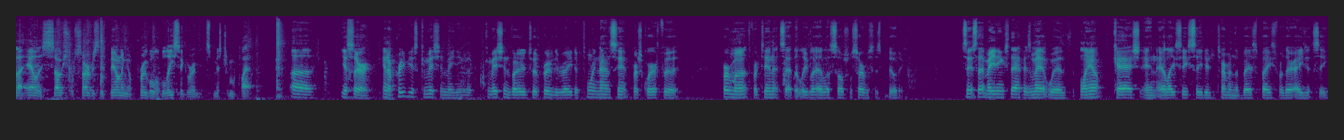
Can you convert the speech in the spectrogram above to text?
Leila Ellis Social Services Building Approval of Lease Agreements. Mr. McLeod. Uh, Yes, sir. In a previous commission meeting, the commission voted to approve the rate of 29 cent per square foot per month for tenants at the Leila Ellis Social Services Building. Since that meeting, staff has met with LAMP, CASH, and LACC to determine the best space for their agency,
